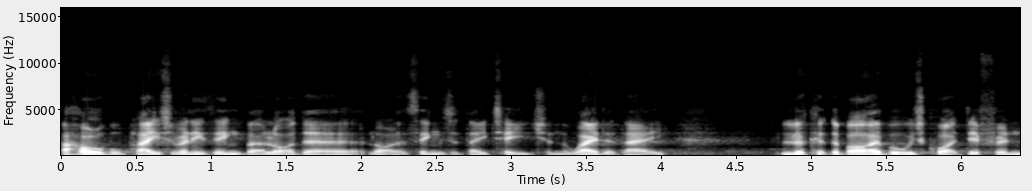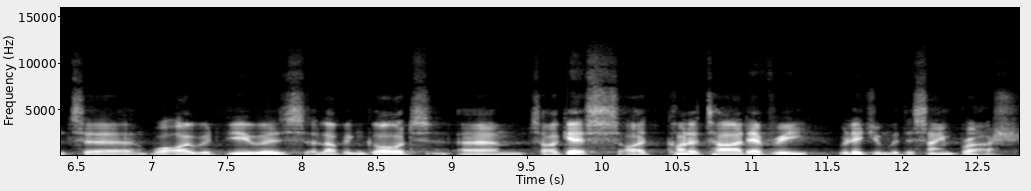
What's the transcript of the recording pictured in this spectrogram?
a horrible place or anything, but a lot of the lot of the things that they teach and the way that they look at the Bible is quite different to what I would view as a loving God. Um, so I guess I kind of tarred every religion with the same brush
